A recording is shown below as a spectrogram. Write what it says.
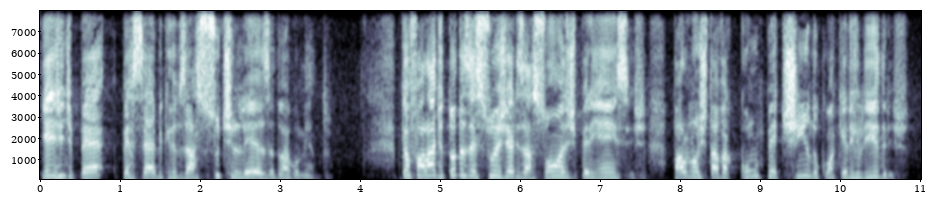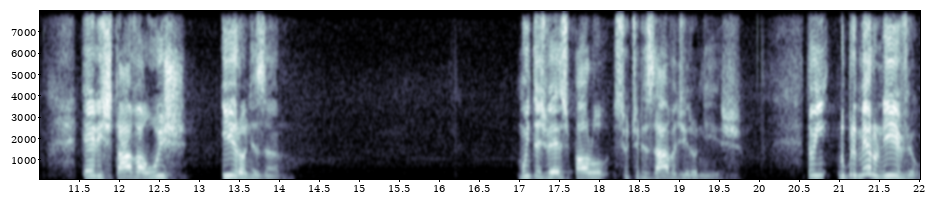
E aí a gente percebe, queridos, a sutileza do argumento. Porque ao falar de todas as suas realizações, experiências, Paulo não estava competindo com aqueles líderes, ele estava os ironizando. Muitas vezes Paulo se utilizava de ironias. Então, no primeiro nível,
